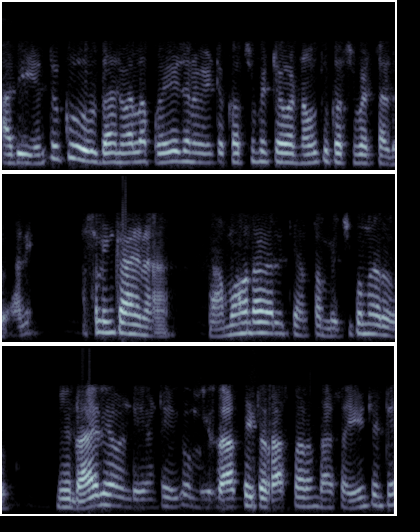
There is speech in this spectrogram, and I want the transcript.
అది ఎందుకు దానివల్ల ప్రయోజనం ఏంటో? ఖర్చు పెట్టేవాడు నవ్వుతూ ఖర్చు పెడతాడు అని. అసలు ఇంకా ఆయన రామ్మోహన్ రావు గారికి ఎంత మెచ్చుకున్నారు నేను రాయలేమండి. అంటే ఇదిగో మీరు రాస్తే ఇట్లా రాస్తారని రాసా ఏంటంటే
